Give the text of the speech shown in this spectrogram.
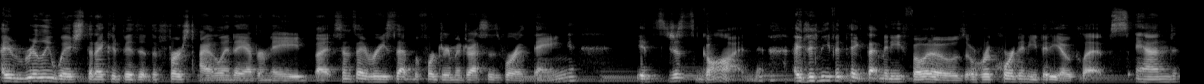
I really wish that I could visit the first island I ever made, but since I reset before dream addresses were a thing, it's just gone. I didn't even take that many photos or record any video clips, and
